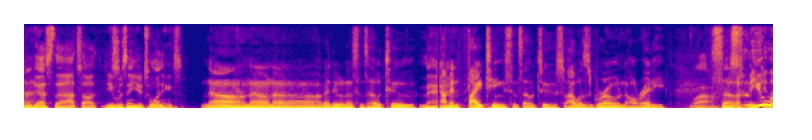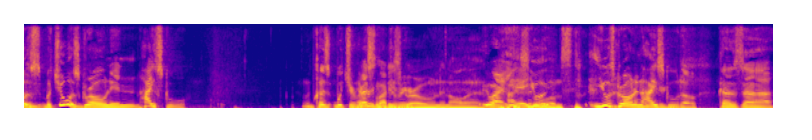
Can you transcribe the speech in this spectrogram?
never guessed that. I thought you was in your twenties. No, no, no, no. I've been doing this since 02. Man. I've been fighting since 02, so I was grown already. Wow. So you Speaking was, but you was grown in high school. because with your wrestling Everybody's career, grown and all that. Right, High yeah, you school, were- I'm you was growing in high school though, because uh,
